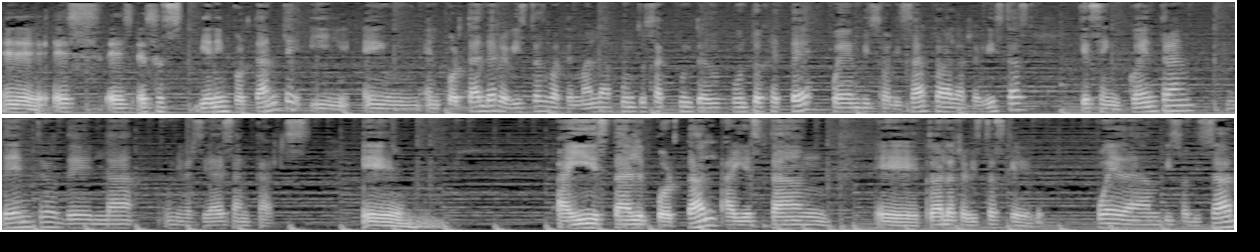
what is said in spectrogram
Eh, es, es, eso es bien importante y en el portal de revistas guatemala.sac.edu.gt pueden visualizar todas las revistas que se encuentran dentro de la Universidad de San Carlos. Eh, Ahí está el portal, ahí están eh, todas las revistas que puedan visualizar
